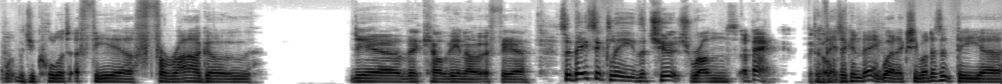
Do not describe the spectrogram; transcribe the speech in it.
what would you call it affair, Farrago. Yeah, the Calvino affair. So basically, the church runs a bank. The Vatican Bank. Well, actually, what is it? The uh,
